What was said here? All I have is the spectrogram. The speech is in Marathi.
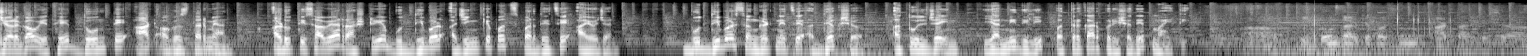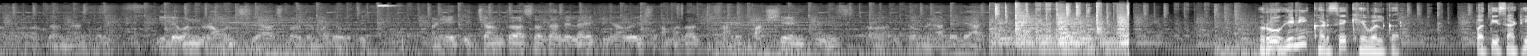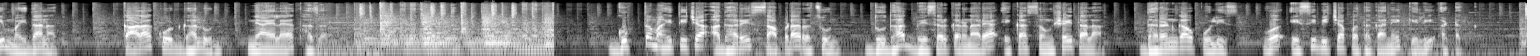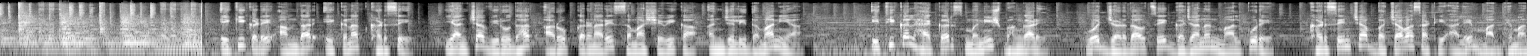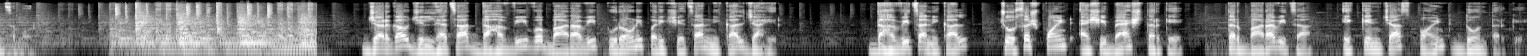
जळगाव येथे दोन ते आठ ऑगस्ट दरम्यान अडुतीसाव्या राष्ट्रीय बुद्धिबळ अजिंक्यपद स्पर्धेचे आयोजन. बुद्धिबळ संघटनेचे अध्यक्ष अतुल जैन यांनी दिली पत्रकार परिषदेत माहिती. दोन तारखेपासून आठ तारखेच्या दरम्यान होईल. इलेवन राऊंड्स या स्पर्धेमध्ये होतील आणि एक उच्चांक असा झालेला आहे की यावेळेस आम्हाला साडेपाचशे एंट्रीज इथं मिळालेल्या आहेत. रोहिणी खडसे खेवलकर. पतीसाठी मैदानात काळा कोट घालून न्यायालयात हजर. गुप्त माहितीच्या आधारे सापडा रचून दुधात भेसळ करणाऱ्या एका संशयिताला धरणगाव पोलीस व एसीबीच्या पथकाने केली अटक. एकीकडे आमदार एकनाथ खडसे यांच्या विरोधात आरोप करणारे समाजसेविका अंजली दमानिया इथिकल हॅकर्स मनीष भंगाळे व जळगावचे गजानन मालपुरे खडसेंच्या बचावासाठी आले माध्यमांसमोर. जळगाव जिल्ह्याचा दहावी व बारावी पुरवणी परीक्षेचा निकाल जाहीर. दहावीचा निकाल चोसष्ट पॉईंट ऐंशी बॅश तर्के तर बारावीचा एक्केचाळीस पॉईंट दोन तर्के.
